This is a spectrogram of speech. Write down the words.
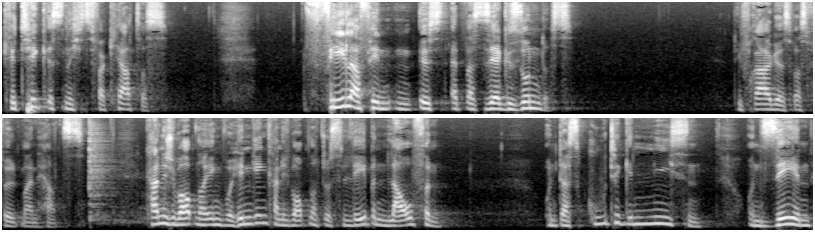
Kritik ist nichts Verkehrtes. Fehler finden ist etwas sehr Gesundes. Die Frage ist, was füllt mein Herz? Kann ich überhaupt noch irgendwo hingehen? Kann ich überhaupt noch durchs Leben laufen? Und das Gute genießen und sehen,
